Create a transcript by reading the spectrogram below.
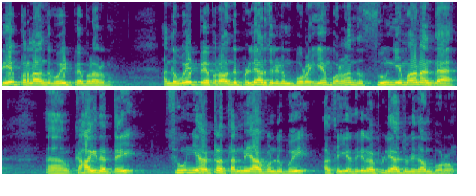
பேப்பரில் வந்து ஒயிட் பேப்பராக இருக்கும். அந்த ஒயிட் பேப்பரை வந்து பிள்ளையார் சொல்லி நம்ம போடுறோம் ஏன் போடுறோம்னா அந்த சூன்யமான அந்த காகிதத்தை சூன்ய அற்ற தன்மையாக கொண்டு போய் அது செய்கிறதுக்கு நம்ம பிள்ளையார் சொல்லி தான் போடுறோம்.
